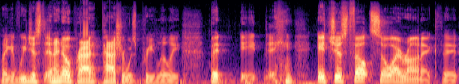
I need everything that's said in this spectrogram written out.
like if we just and I know Pasher was pre Lilley, but it it just felt so ironic that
